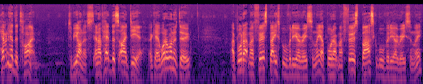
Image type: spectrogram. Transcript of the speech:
haven't had the time, to be honest, and I've had this idea. Okay, what I want to do, I brought up my first baseball video recently, I brought up my first basketball video recently,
